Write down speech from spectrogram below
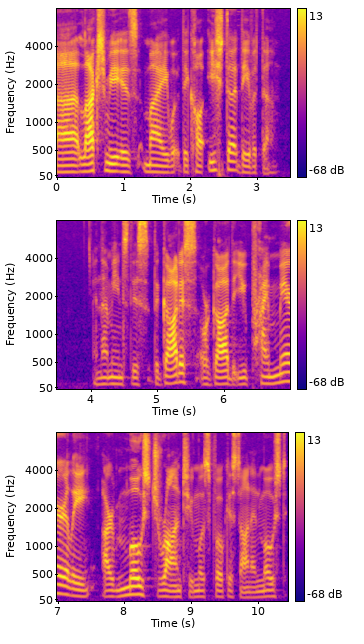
uh, Lakshmi is my what they call Ishta Devata. And that means this the goddess or god that you primarily are most drawn to, most focused on, and most,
